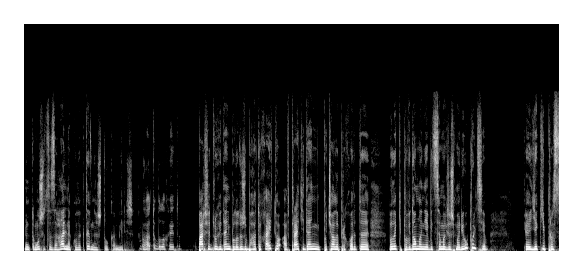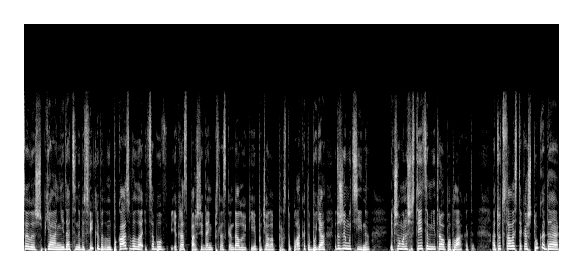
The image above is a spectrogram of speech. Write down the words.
Ну, Тому що це загальна колективна штука більше. Багато було хейту перший другий день було дуже багато хейту, а в третій день почали приходити великі повідомлення від самих же ж маріупольців, е, які просили, щоб я ніде це не висвітлювала, не показувала. І це був якраз перший день після скандалу, який я почала просто плакати, бо я дуже емоційна. Якщо в мене щось стається, мені треба поплакати. А тут сталася така штука, де.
